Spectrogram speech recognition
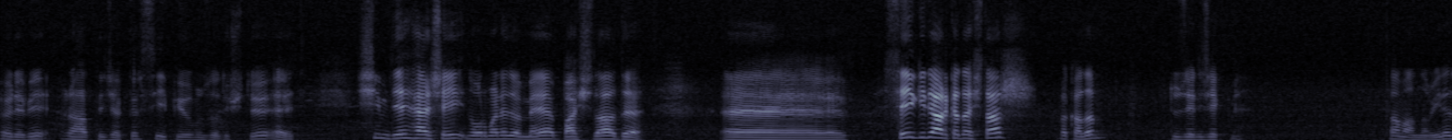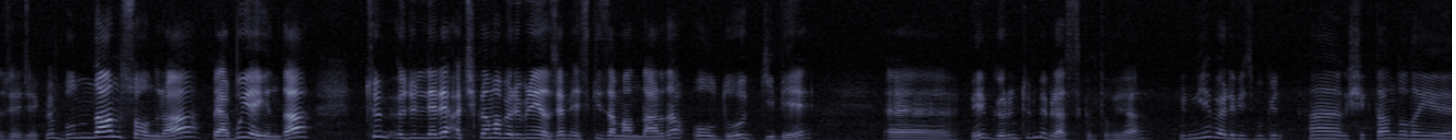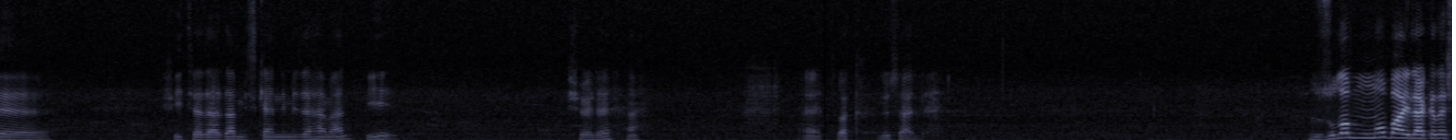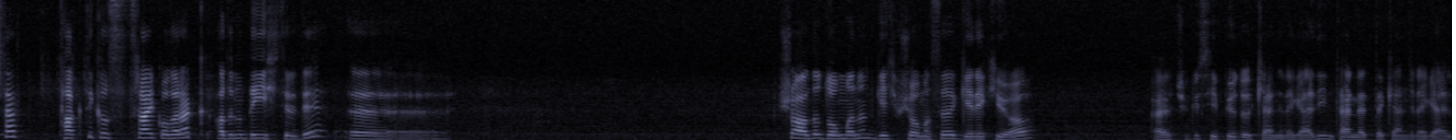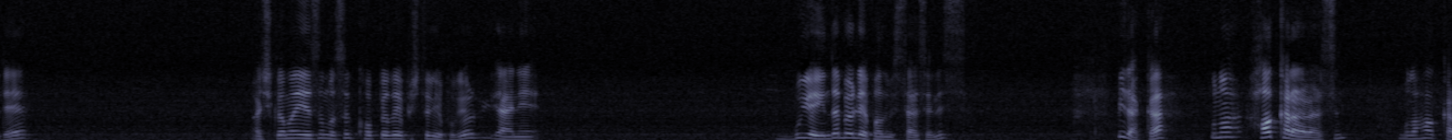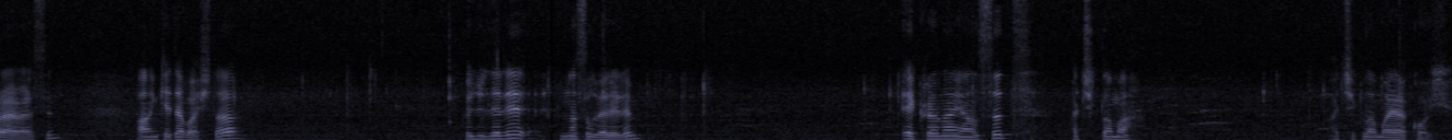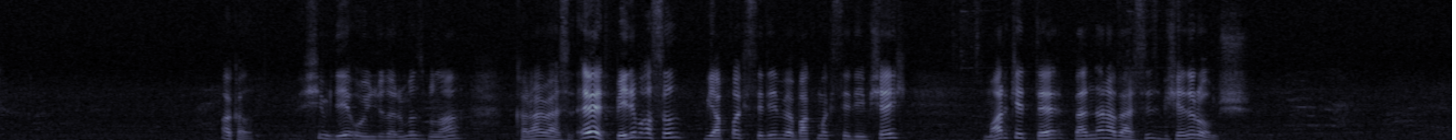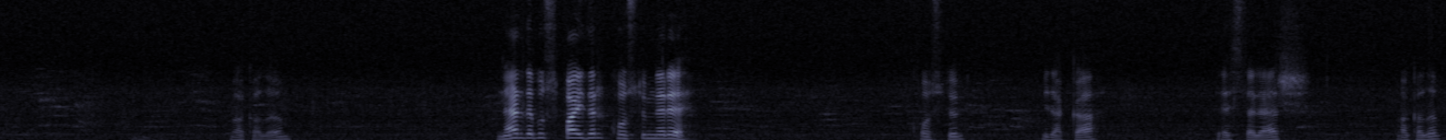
öyle bir rahatlayacaktır. CPU'muz da düştü. Evet. Şimdi her şey normale dönmeye başladı. Ee, sevgili arkadaşlar bakalım düzelecek mi? Tam anlamıyla düzelecek mi? Bundan sonra yani bu yayında tüm ödülleri açıklama bölümüne yazacağım. Eski zamanlarda olduğu gibi. Ee, benim görüntüm de biraz sıkıntılı ya. Niye böyle biz bugün Ha ışıktan dolayı. Filtrelerden biz kendimize hemen bir şöyle heh. Evet bak düzeldi. Zula Mobile arkadaşlar Tactical Strike olarak adını değiştirdi. Ee, şu anda donmanın geçmiş olması gerekiyor. Evet çünkü CPU da kendine geldi, internet de kendine geldi. Açıklamaya yazılması kopyala yapıştır yapılıyor. Yani bu yayında böyle yapalım isterseniz. Bir dakika. Buna halk karar versin. Buna halk karar versin. Ankete başla. Ödülleri nasıl verelim? Ekrana yansıt. Açıklama açıklamaya koy. Bakalım. Şimdi oyuncularımız buna karar versin. Evet benim asıl yapmak istediğim ve bakmak istediğim şey markette benden habersiz bir şeyler olmuş. Bakalım. Nerede bu Spider kostümleri? Kostüm. Bir dakika. Desteler. Bakalım.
